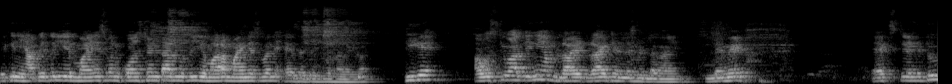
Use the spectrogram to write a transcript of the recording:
लेकिन यहाँ पे तो ये माइनस वन कॉन्स्टेंट टर्म तो ये हमारा माइनस वन एज एट बना रहेगा। ठीक है? अब उसके बाद देंगे हम राइट हैंड लिमिट लगाएँ। Limit x tends to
